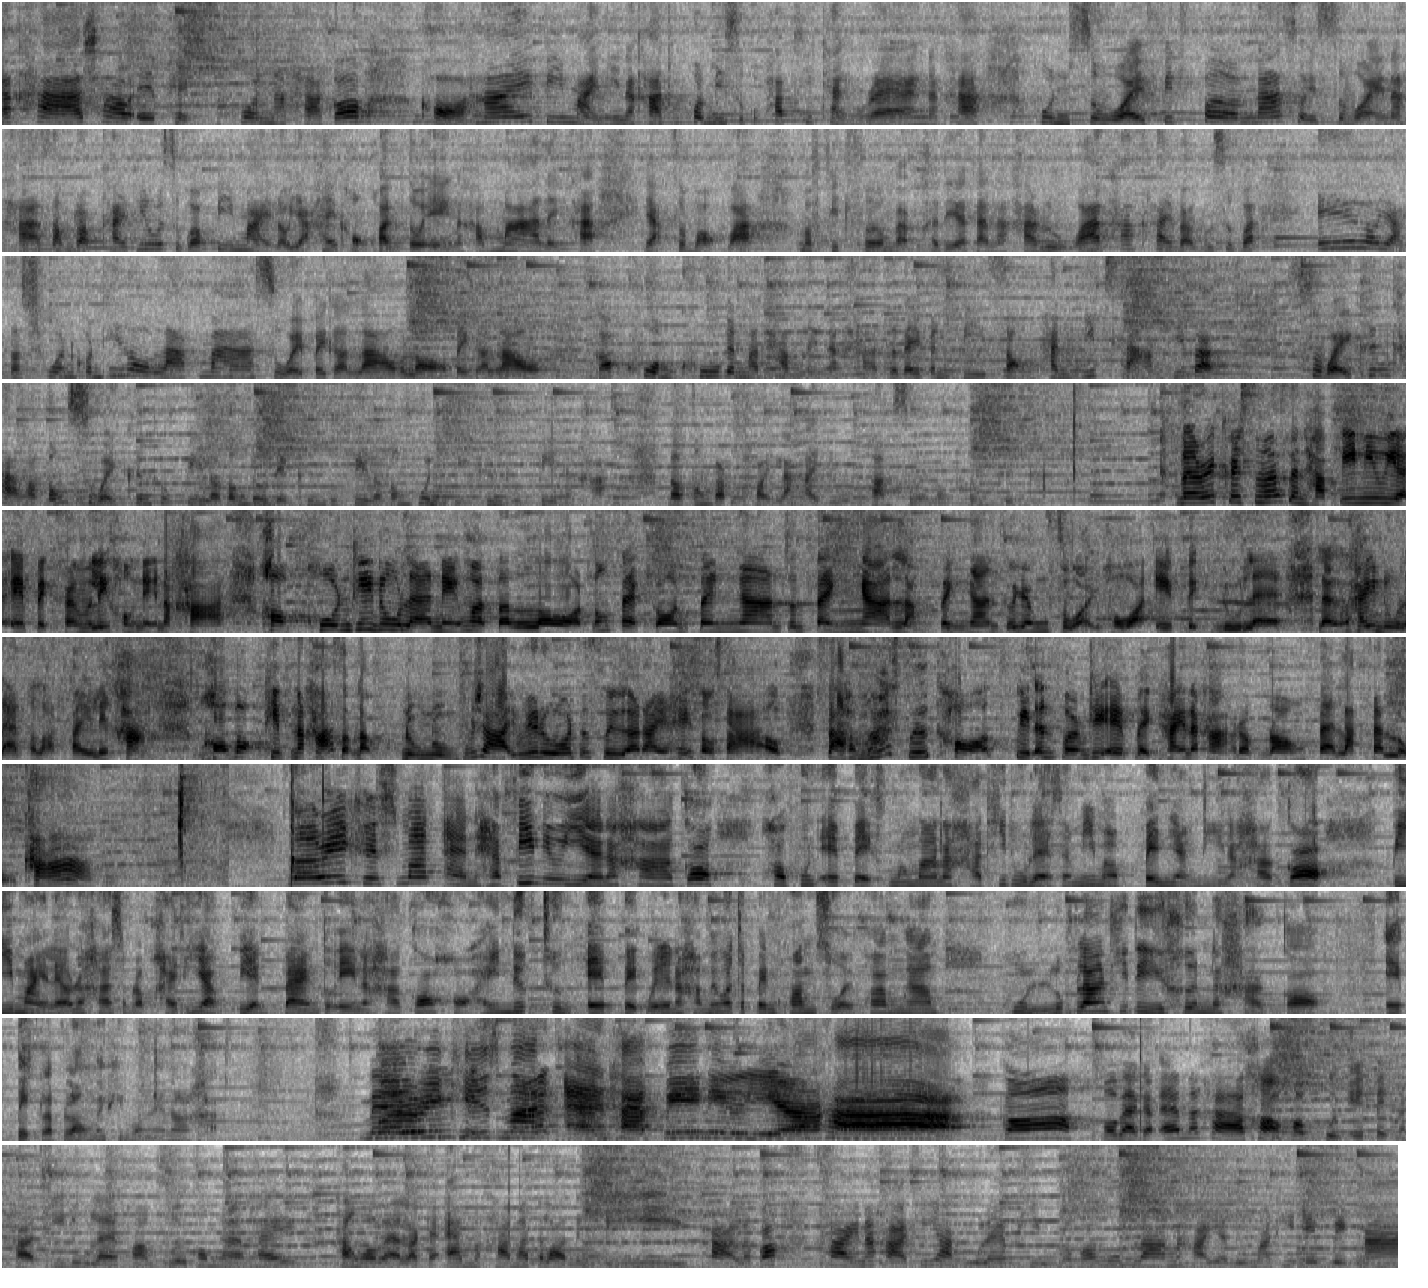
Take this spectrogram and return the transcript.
นะคะ ชาว Apex ทุกคนนะคะ ก็ขอให้ปีใหม่นี้นะคะ ทุกคนมีสุขภาพที่แข็งแรงนะคะ หุ่นสวยฟิตเฟิร์มหน้าสวยๆนะคะสำหรับใครที่รู้สึกว่าปีใหม่เราอยากให้ของขวัญตัวเองนะคะ มาเลยค่ะ อยากจะบอกว่ามาฟิตเฟิร์มแบบเคลียร์กันนะคะ หรือว่าถ้าใครแบบรู้สึกว่า เอ๊เราอยากจะชวนคนที่เรารักมาสวยไปกับเรา หล่อไปกับเรา ก็ควงคู่กันมาทำเลยนะคะ จะได้เป็นปี 2023 ที่แบบ สวยขึ้นค่ะ เราต้องสวยขึ้นทุกปี เราต้องดูเด็กขึ้นทุกปี เราต้องหุ่นดีขึ้นทุกปีนะคะ เราต้องแบบถอยหลังอายุความสวยเราเพิ่มขึ้นค่ะ Merry Christmas and Happy New Year Apex Family ของเนนะคะ ขอบคุณที่ดูแลเนมาตลอดตั้งแต่ก่อนแต่งงานจนแต่งงานหลังแต่งงานก็ยังสวย เพราะว่า Apex ดูแล และจะให้ดูแลตลอดไปเลยค่ะ ขอบอกทิปนะคะสำหรับหนุ่มๆ ผู้ชายไม่รู้ว่าจะซื้ออะไรให้สาวๆ สามารถซื้อคอร์ส Fit and Firm ที่ Apex ให้นะคะ รับรองแฟนรักแฟนหลงค่ะ Merry Christmas and Happy New Year นะคะ ก็ขอบคุณ Apex มาก ๆ นะคะ ที่ดูแลแซมมี่มาเป็นอย่างดีนะคะ ก็ปีใหม่แล้วนะคะสำหรับใครที่อยากเปลี่ยนแปลงตัวเองนะคะ ก็ขอให้นึกถึง Apex ไว้เลยนะคะ ไม่ว่าจะเป็นความสวยความงามหุ่นรูปร่างที่ดีขึ้นนะคะ ก็ Apex รับรองไม่ผิดหวังแน่นอนค่ะ Merry Christmas and Happy New Year ค่ะ วาแวร์กับแอมนะคะ ขอขอบคุณเอเปกนะคะ ที่ดูแลความสวยความงามให้ทั้งวาแวร์และก็แอมนะคะ มาตลอด 1 ปี ค่ะ แล้วก็ใครนะคะที่อยากดูแลผิวแล้วก็รูปร่างนะคะ อย่าลืมมาที่เอเปกนะ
